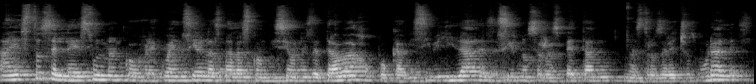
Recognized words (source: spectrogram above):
A esto se le suman con frecuencia las malas condiciones de trabajo, poca visibilidad, es decir, no se respetan nuestros derechos morales,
